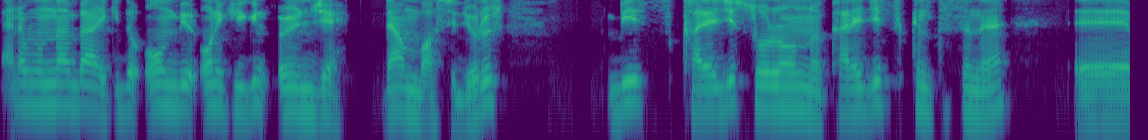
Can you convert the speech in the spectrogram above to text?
Yani bundan belki de 11-12 gün önceden bahsediyoruz. Biz kaleci sorununu, kaleci sıkıntısını e,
